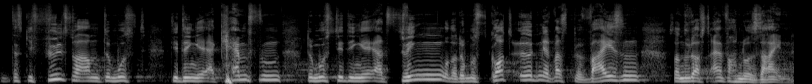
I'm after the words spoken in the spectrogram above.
das Gefühl zu haben, du musst die Dinge erkämpfen, du musst die Dinge erzwingen oder du musst Gott irgendetwas beweisen, sondern du darfst einfach nur sein.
